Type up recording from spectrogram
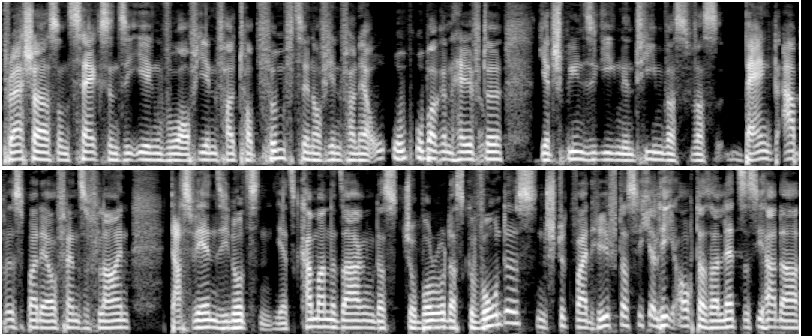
Pressures und Sacks sind sie irgendwo auf jeden Fall Top 15, auf jeden Fall in der oberen Hälfte. Jetzt spielen sie gegen ein Team, was, was banked up ist bei der Offensive Line. Das werden sie nutzen. Jetzt kann man sagen, dass Joe Burrow das gewohnt ist. Ein Stück weit hilft das sicherlich auch, dass er letztes Jahr da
